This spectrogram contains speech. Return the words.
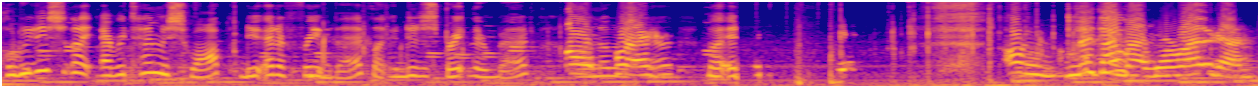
who do you just, like, every time you swap, do you add a free bed? Like, do you just break their bed? Oh, right. there? But it, Oh, this that- is red. We're right again.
